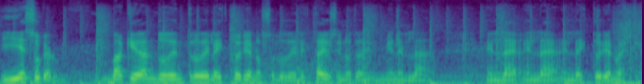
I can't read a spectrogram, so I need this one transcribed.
y eso, claro, va quedando dentro de la historia no solo del estadio, sino también en la, en la, en la, en la historia nuestra.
